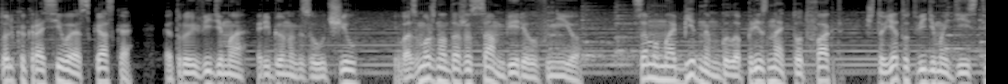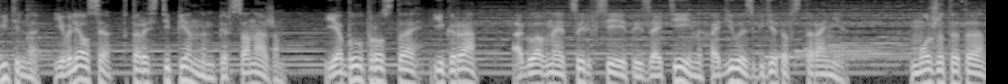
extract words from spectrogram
Только красивая сказка, которую, видимо, ребенок заучил и, возможно, даже сам верил в нее. Самым обидным было признать тот факт, что я тут, видимо, действительно являлся второстепенным персонажем. Я был просто игра, а главная цель всей этой затеи находилась где-то в стороне. Может, это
